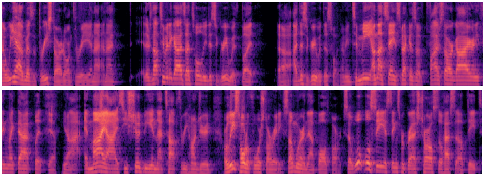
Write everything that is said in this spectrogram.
Uh, we have him as a three star on three, and I and I. There's not too many guys I totally disagree with, but uh, I disagree with this one. I mean, to me, I'm not saying Speca's a five star guy or anything like that, but Yeah. you know, I, in my eyes, he should be in that top 300 or at least hold a four star rating somewhere in that ballpark. So we'll we'll see as things progress. Charles still has to update,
